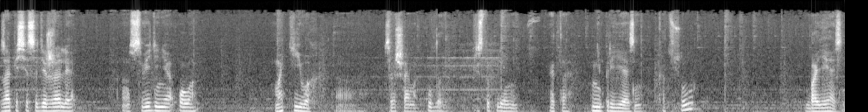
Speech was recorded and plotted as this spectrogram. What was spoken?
Записи содержали э, сведения о мотивах э, совершаемых Кудлой преступлений. Это неприязнь к отцу, боязнь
